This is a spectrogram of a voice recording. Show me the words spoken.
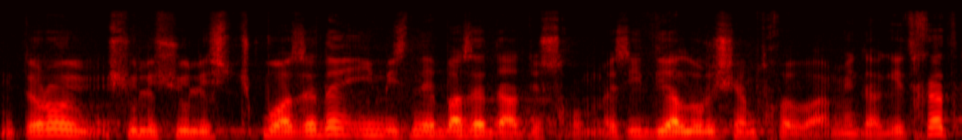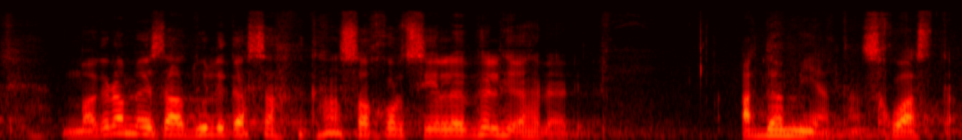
იმიტომ რომ შვილიშვილის ჭკუაზე და იმის ნებაზე დადის ხოლმე. ეს იდეალური შემთხვევაა, მინდა გითხრათ, მაგრამ ეს ადვილი განსახორციელებელი არ არის. ადამიანთან, სხვასთან.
